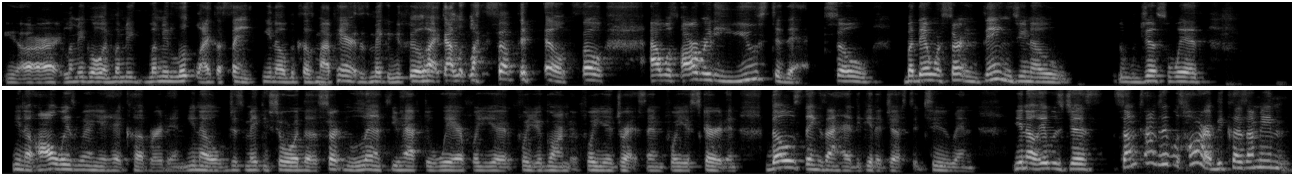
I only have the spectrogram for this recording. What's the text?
you know, all right, let me go and let me let me look like a saint, you know, because my parents is making me feel like I look like something else. So I was already used to that. So, but there were certain things, you know, just with you know always wearing your head covered and you know just making sure the certain length you have to wear for your for your garment for your dress and for your skirt and those things i had to get adjusted to. And you know it was just sometimes it was hard because i mean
